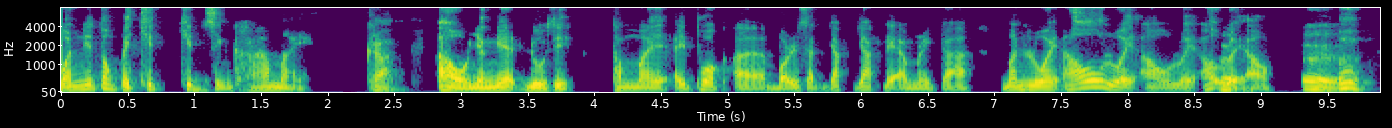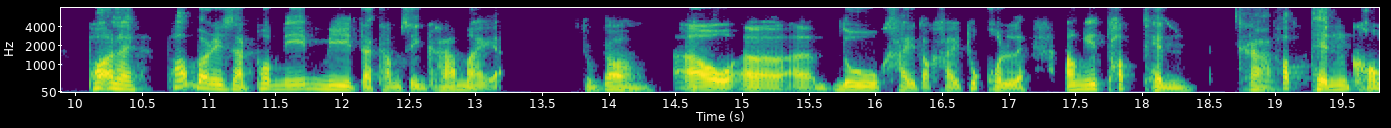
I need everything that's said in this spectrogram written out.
วันนี้ต้องไปคิดคิดสินค้าใหม่ ครับ เอาอย่างเงี้ยดูสิทำไมไอ้พวกเอ่อบริษัทยักษ์ยักษ์ในอเมริกา มันรวยเอารวยเอารวยเอารวยเอา เออเออ เพราะอะไร เพราะบริษัทพวกนี้มีแต่ทำสินค้าใหม่อะ ถูกต้อง เอาเอ่อเอ่อดูใครต่อใครทุกคนเลย เอางี้ท็อป 10 ครับ ท็อป 10 ของ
